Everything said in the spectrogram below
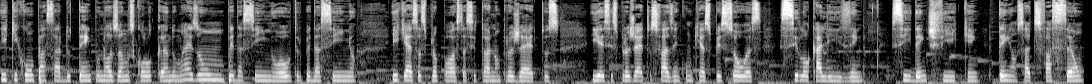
e que com o passar do tempo nós vamos colocando mais um pedacinho, outro pedacinho e que essas propostas se tornam projetos. E esses projetos fazem com que as pessoas se localizem, se identifiquem, tenham satisfação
